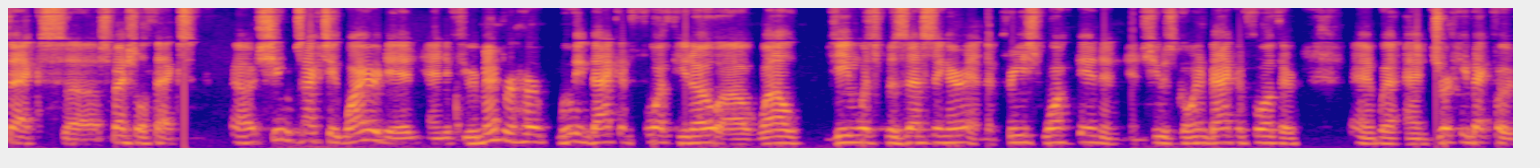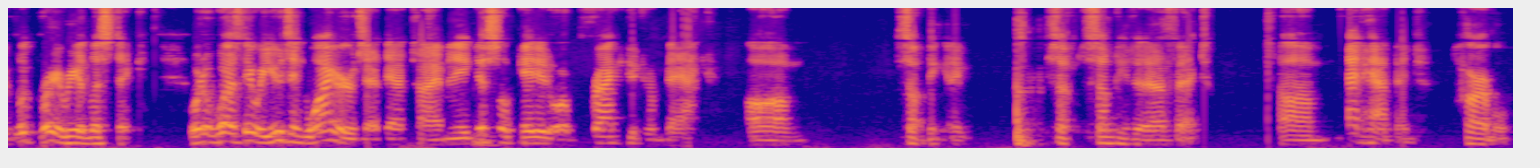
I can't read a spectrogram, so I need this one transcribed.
effects, uh, special effects. Uh, she was actually wired in, and if you remember her moving back and forth, you know, uh, while Dean was possessing her, and the priest walked in, and, and she was going back and forth, or, and, and jerking back and forth, it looked very realistic. What it was, they were using wires at that time, and they dislocated or fractured her back. Um, something, some, something to that effect. Um, that happened. Horrible.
